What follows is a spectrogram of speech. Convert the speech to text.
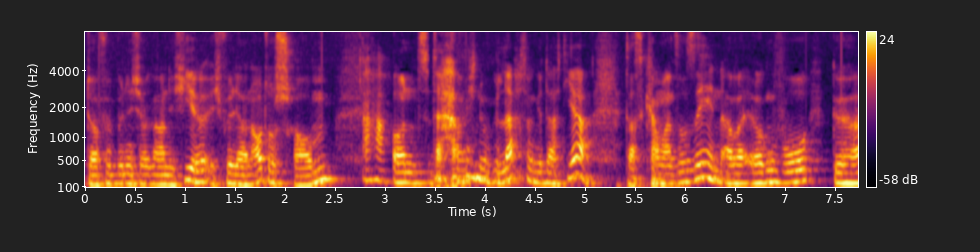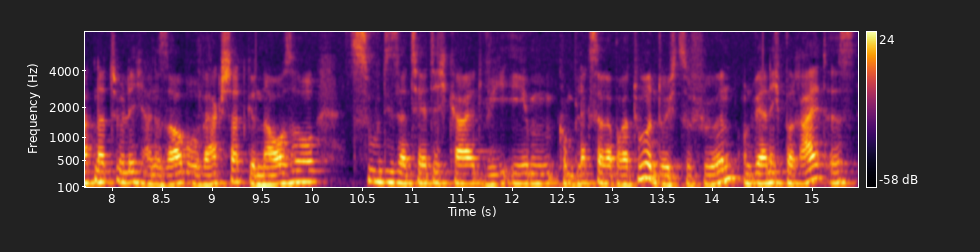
dafür bin ich ja gar nicht hier, ich will ja ein Auto schrauben. Aha. Und da habe ich nur gelacht und gedacht, ja, das kann man so sehen. Aber irgendwo gehört natürlich eine saubere Werkstatt genauso zu dieser Tätigkeit wie eben komplexe Reparaturen durchzuführen. Und wer nicht bereit ist,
